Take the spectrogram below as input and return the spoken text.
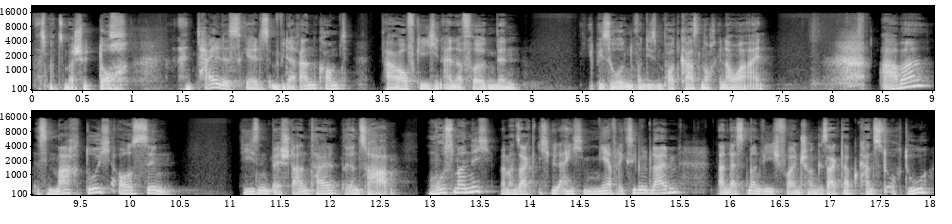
dass man zum Beispiel doch an einen Teil des Geldes immer wieder rankommt, darauf gehe ich in einer folgenden Episoden von diesem Podcast noch genauer ein. Aber es macht durchaus Sinn, diesen Bestandteil drin zu haben. Muss man nicht. Wenn man sagt, ich will eigentlich mehr flexibel bleiben, dann lässt man, wie ich vorhin schon gesagt habe, kannst du auch du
